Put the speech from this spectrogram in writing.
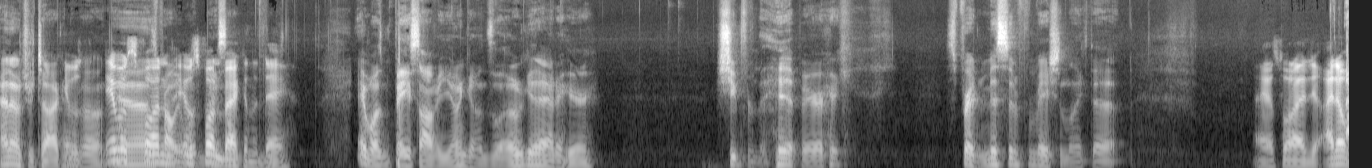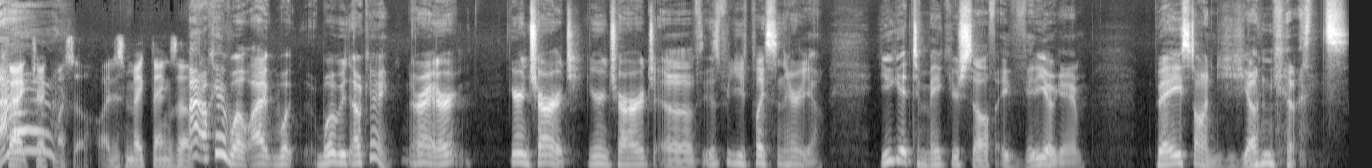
I know what you're talking It was. about. It was Yeah, this fun. It was fun back on- in the day. It wasn't based off of Young Guns though. Get out of here. Shoot from the hip, Eric. Spread misinformation like that. That's what I do. I don't fact check Ah. myself. I just make things up. Ah, okay, well, I what what would okay, all right, Eric, you're in charge. You're in charge of this. You play scenario. You get to make yourself a video game based on Young Guns.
